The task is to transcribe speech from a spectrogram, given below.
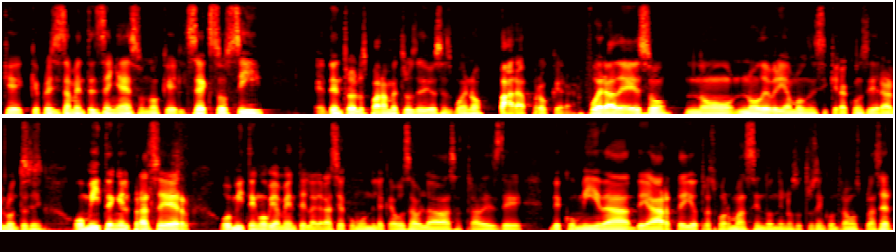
que, que precisamente enseña eso, ¿no? Que el sexo sí, eh, dentro de los parámetros de Dios es bueno para procrear. Fuera de eso, no, no deberíamos ni siquiera considerarlo. Entonces, Sí. omiten el placer, omiten obviamente la gracia común de la que vos hablabas a través de, de comida, de arte y otras formas en donde nosotros encontramos placer.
